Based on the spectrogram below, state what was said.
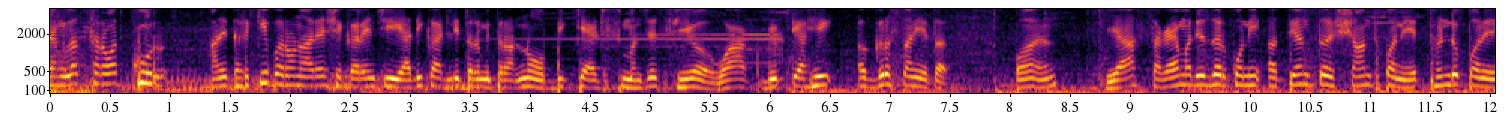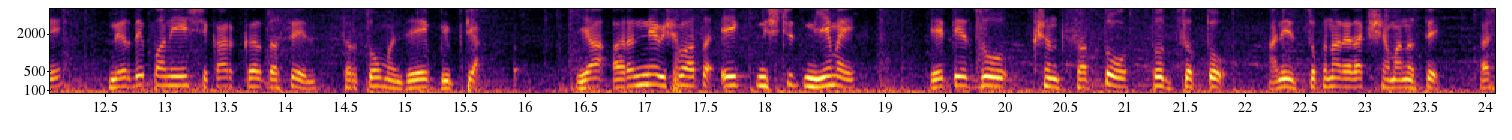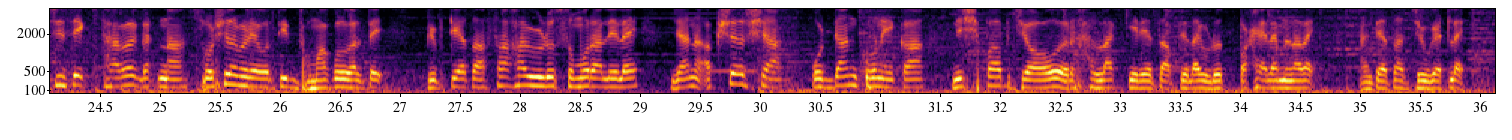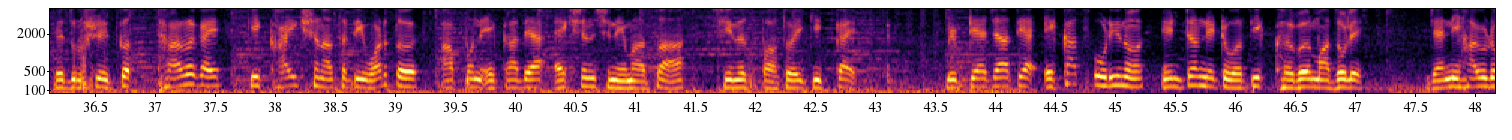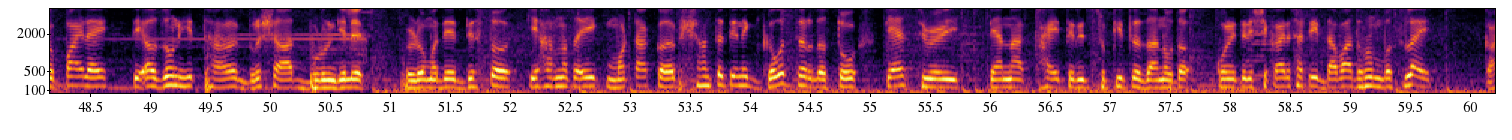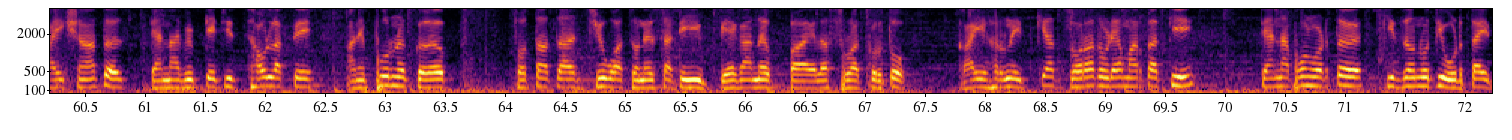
जंगलात सर्वात क्रूर आणि धडकी भरवणाऱ्या शिकाऱ्यांची यादी काढली तर मित्रांनो बिग कॅट्स म्हणजे सिंह वाघ बिबट्या हे अग्रस्थानी येतात. पण या सगळ्यामध्ये जर कोणी अत्यंत शांतपणे थंडपणे निर्देपणे शिकार करत असेल तर तो म्हणजे बिबट्या. या अरण्य विश्वाचा एक निश्चित नियम आहे येथे जो क्षण साधतो तो जगतो आणि चुकणाऱ्याला क्षमा नसते. अशीच एक थारक घटना सोशल मीडियावरती धुमाकूळ घालते. बिबट्याचा असा हा व्हिडिओ समोर आलेला आहे ज्यानं अक्षरशः उड्डाण करून एका निष्पाप जीवावर हल्ला केल्याचा आपल्याला व्हिडिओत पाहायला मिळणार आहे. आणि त्याचा जीव घेतला आहे हे दृश्य इतकं थरारक आहे की काही क्षणासाठी वाटतं आपण एखाद्या ॲक्शन सिनेमाचा सीनच पाहतोय की काय? बिबट्याच्या त्या एकाच ओढीनं इंटरनेटवरती खळबळ माजवले. ज्यांनी हा व्हिडिओ पाहिला आहे ते अजूनही थरारक दृश्यात बुडून गेलेत. व्हिडिओमध्ये दिसतं की हरणाचा एक मोठा कळप शांततेने गवत चरत असतो. त्याचवेळी त्यांना काहीतरी चुकीचं जाणवतं. कोणीतरी शिकारीसाठी दबा धरून बसलाय. काही क्षणातच त्यांना बिबट्याची चाव लागते आणि पूर्ण कळप स्वतःचा जीव वाचवण्यासाठी वेगानं पळायला सुरुवात करतो. काही हरणं इतक्या जोरात उड्या मारतात की त्यांना पण वाटतं की जणू ती उडतायत.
